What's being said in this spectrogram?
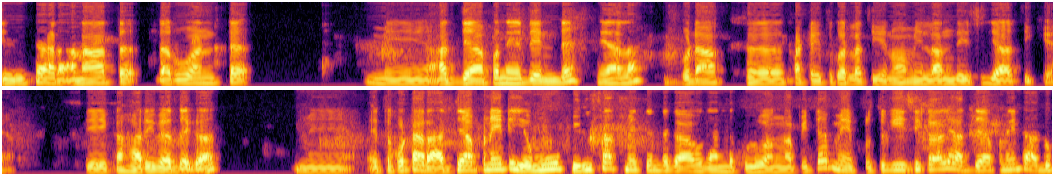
ඒක අර අනාථ දරුවන්ට මේ අධ්‍යාපනය දෙන්න එයාලා ගොඩාක් කටයුතු කරලා තියෙනවා මේ ලන්දේසි ජාතිකයන්. ඒක හරි වැදගත්. මේ එතකොට අධ්‍යාපනයට යොමු පිරිසක් මෙතෙන්ට ගාව ගන්න පුළුවන් අපිට මේ පෘතුගීසි කාලේ අධ්‍යාපනයට අඩු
